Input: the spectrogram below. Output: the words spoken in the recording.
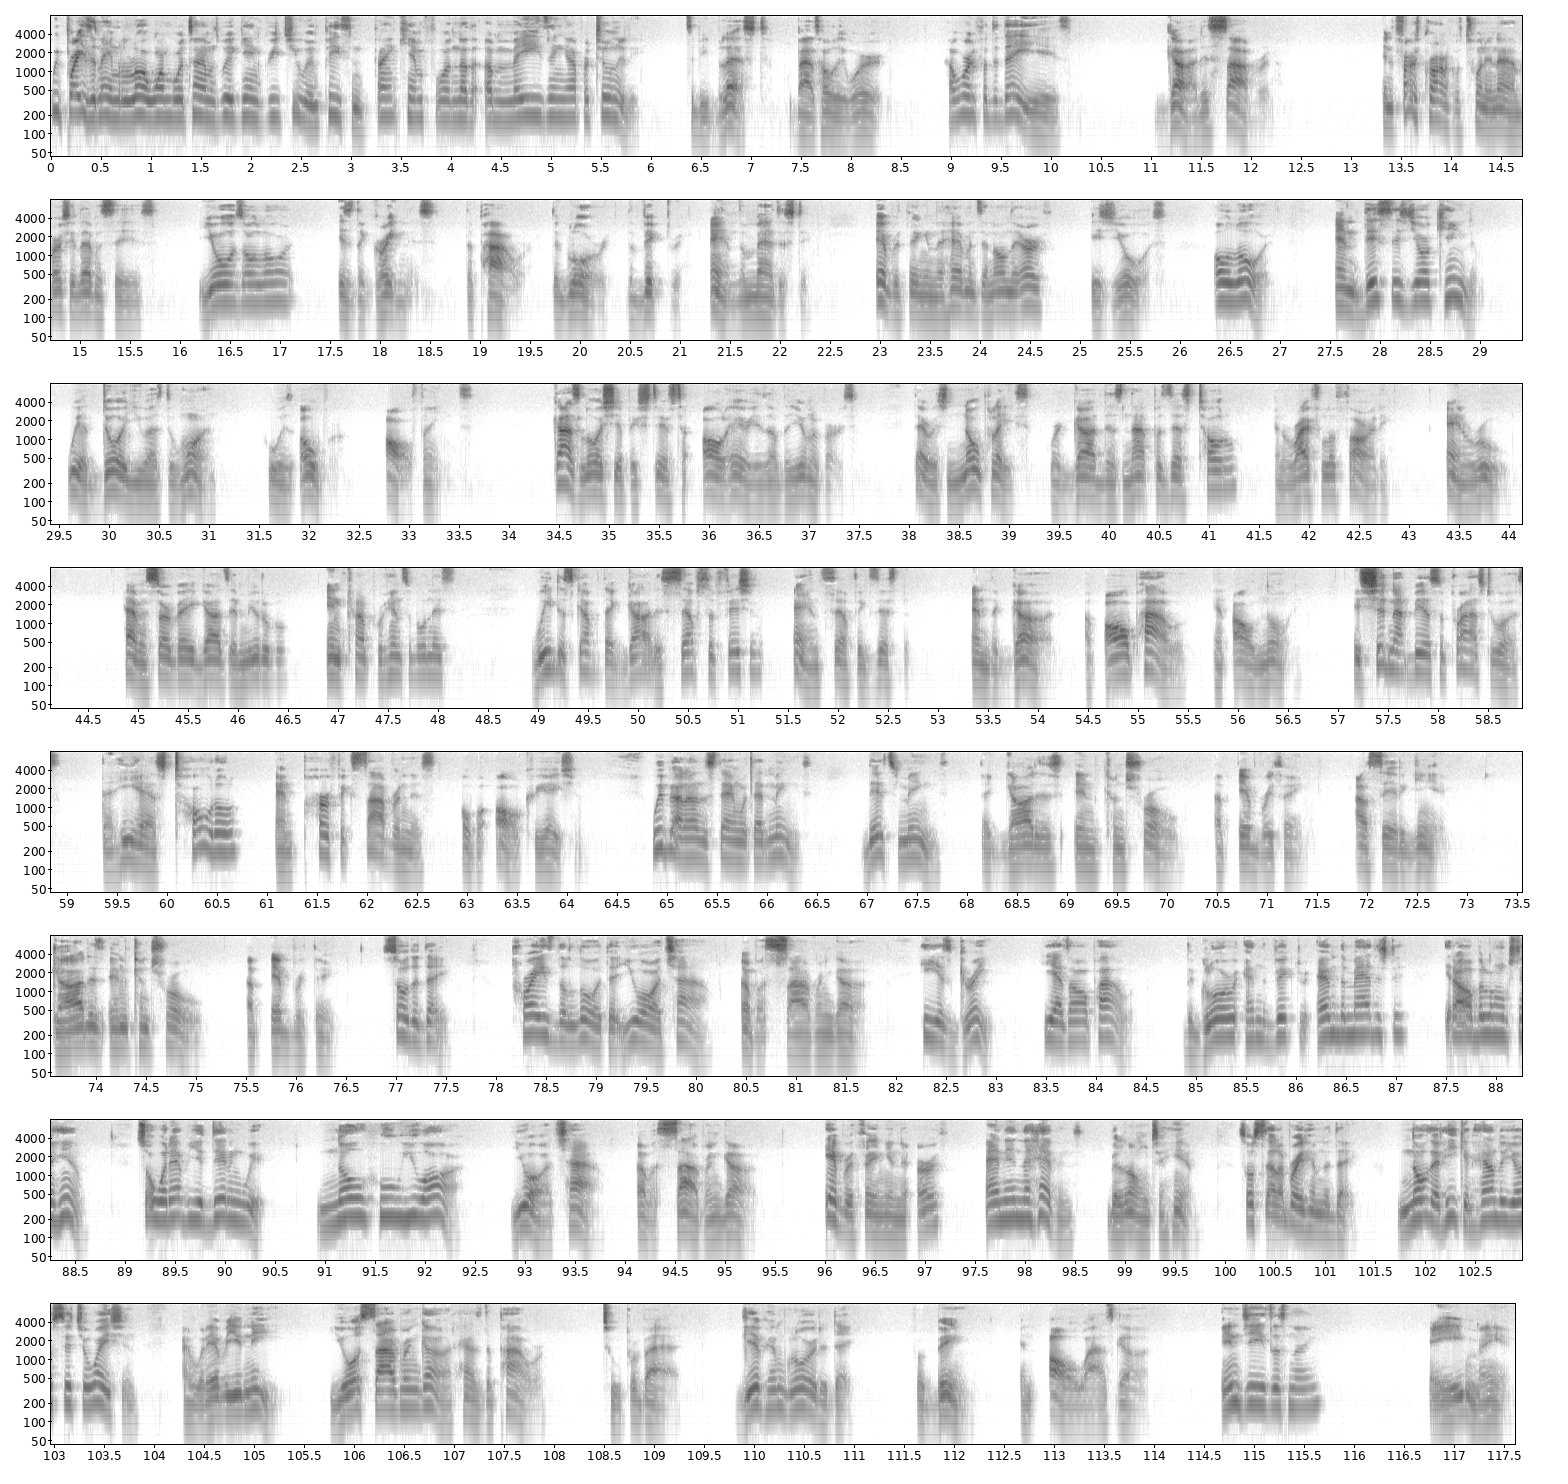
We praise the name of the Lord one more time as we again greet you in peace and thank Him for another amazing opportunity to be blessed by His holy word. Our word for today is God is sovereign. In 1 Chronicles 29, verse 11 says, Yours, O Lord, is the greatness, the power, the glory, the victory, and the majesty. Everything in the heavens and on the earth is yours, O Lord, and this is your kingdom we adore you as the one who is over all things. God's lordship extends to all areas of the universe. There is no place where God does not possess total and rightful authority and rule. Having surveyed God's immutable incomprehensibleness, we discover that God is self sufficient and self existent, and the God of all power and all knowing. It should not be a surprise to us that he has total and perfect sovereignness over all creation. We've got to understand what that means. This means that God is in control of everything. I'll say it again. God is in control of everything. So today, praise the Lord that you are a child of a sovereign God. He is great. He has all power. The glory and the victory and the majesty, it all belongs to him. So, whatever you're dealing with, know who you are. You are a child of a sovereign God. Everything in the earth and in the heavens belong to Him. So, celebrate Him today. Know that He can handle your situation and whatever you need. Your sovereign God has the power to provide. Give Him glory today for being an all wise God. In Jesus' name, amen.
